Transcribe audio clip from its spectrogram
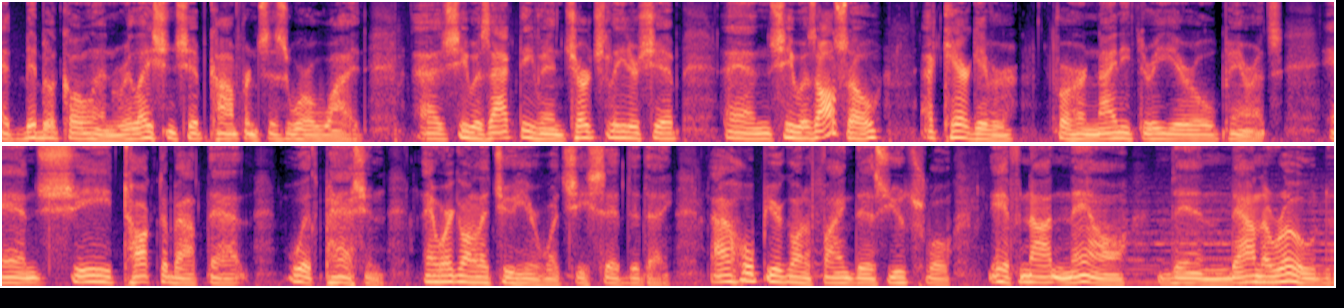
at biblical and relationship conferences worldwide. Uh, she was active in church leadership, and she was also a caregiver for her 93 year old parents. And she talked about that with passion and we're going to let you hear what she said today. I hope you're going to find this useful. If not now, then down the road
